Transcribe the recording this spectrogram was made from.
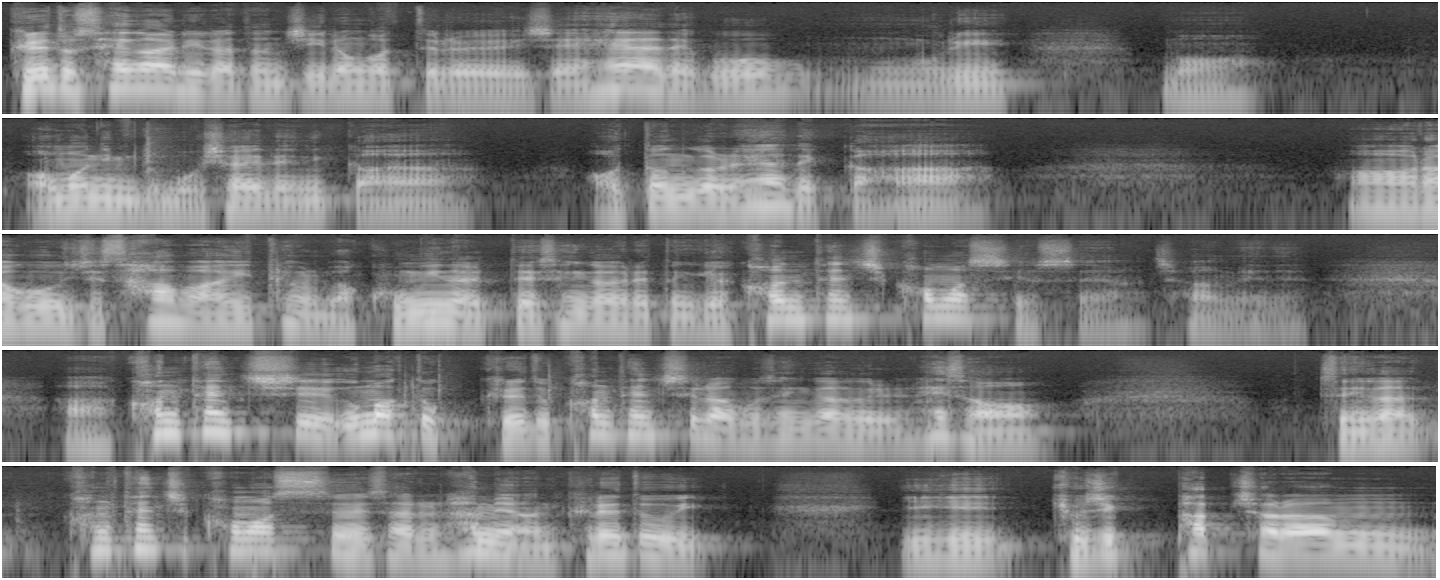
그래도 생활이라든지 이런 것들을 이제 해야 되고 음, 우리 뭐 어머님도 모셔야 되니까 어떤 걸 해야 될까 어, 라고 이제 사업 아이템을 막 고민할 때 생각을 했던 게 컨텐츠 커머스였어요 처음에는. 아 컨텐츠 음악도 그래도 컨텐츠라고 생각을 해서 내가 컨텐츠 커머스 회사를 하면 그래도 이- 이게 교집합처럼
